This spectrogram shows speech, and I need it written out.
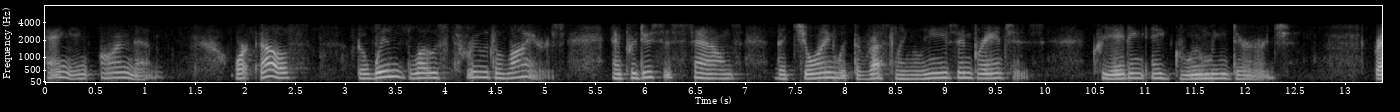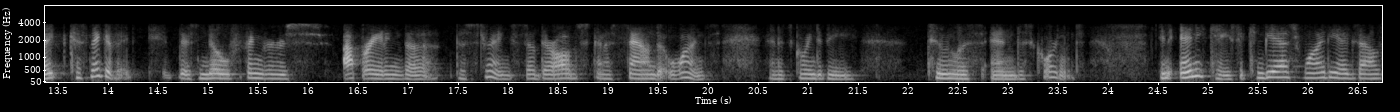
hanging on them. Or else, the wind blows through the lyres and produces sounds that join with the rustling leaves and branches, creating a gloomy dirge. Right? Because think of it, there's no fingers operating the, the strings, so they're all just going to sound at once, and it's going to be tuneless and discordant. In any case, it can be asked why the exiles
